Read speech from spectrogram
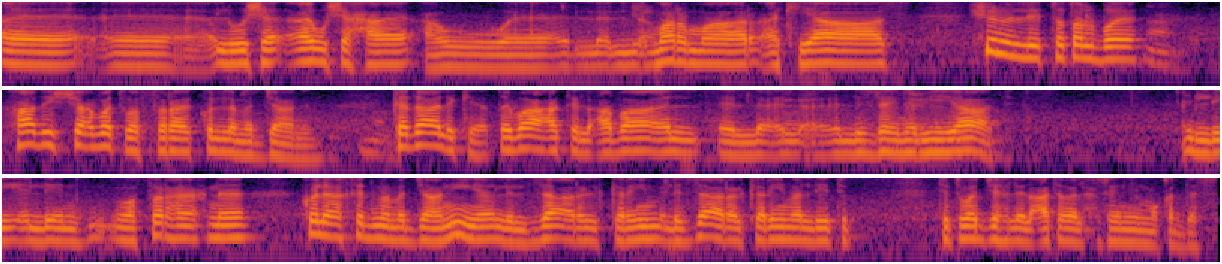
آه، آه، الوش- أوشحة أو المرمر أكياس شنو اللي تطلبه نعم. هذه الشعبة توفرها كله مجانا. كذلك طباعة العبائل ال- ال- الزينبيات اللي اللي نوفرها إحنا كلها خدمة مجانية للزائر الكريم للزائرة الكريمة اللي تت- تتوجه للعتبة الحسينية المقدسة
